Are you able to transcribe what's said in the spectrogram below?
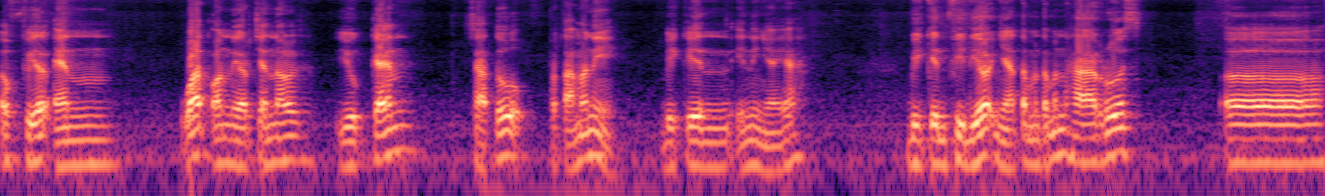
a feel and what on your channel you can satu pertama nih bikin ininya ya bikin videonya teman-teman harus uh,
